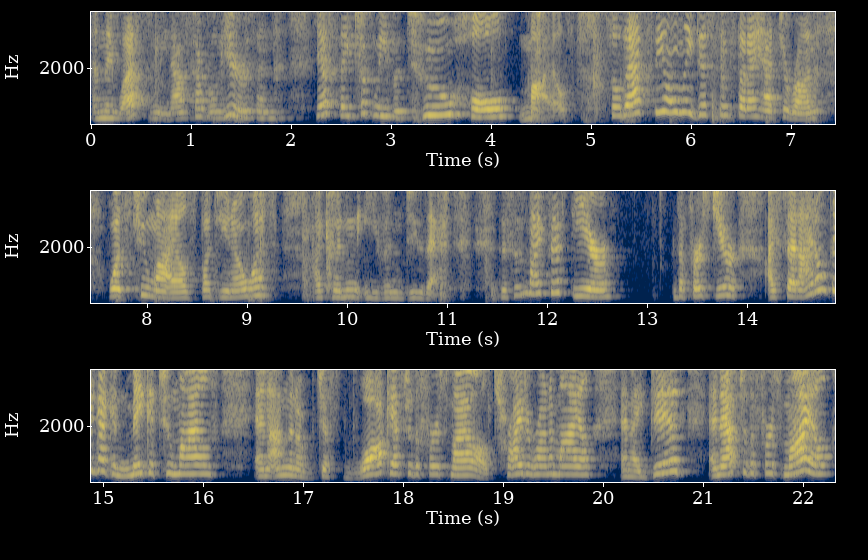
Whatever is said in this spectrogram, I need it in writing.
and they've lasted me now several years. And yes, they took me the two whole miles. So that's the only distance that I had to run was two miles. But you know what? I couldn't even do that. This is my fifth year the first year I said, I don't think I can make it two miles and I'm going to just walk after the first mile. I'll try to run a mile. And I did. And after the first mile,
